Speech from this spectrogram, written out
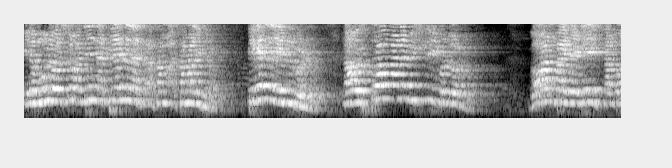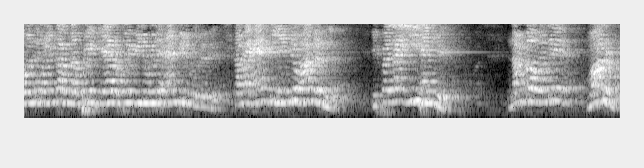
இந்த மூணு வருஷம் வந்து நான் தேர்தலை சமாளிக்கிறோம் தேர்தலை எதிர்கொள்ளும். நான் ஒரு ஸ்ட்ராங்கான மிஷினரி கொண்டு வரணும். கான் பை த டேஸ் நம்ம வந்து வனிதாக்குள்ள போய் சேர போய் வீடு வீடு ஹேண்டில் கொடுக்குறது. நம்ம ஹேண்டில் எங்கேயும் வாங்குறது இப்ப எல்லாம் இ ஹேண்டில் நம்ம வந்து மாறணும்.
